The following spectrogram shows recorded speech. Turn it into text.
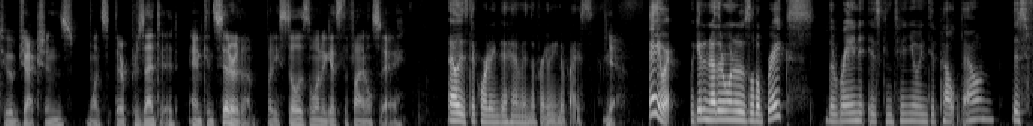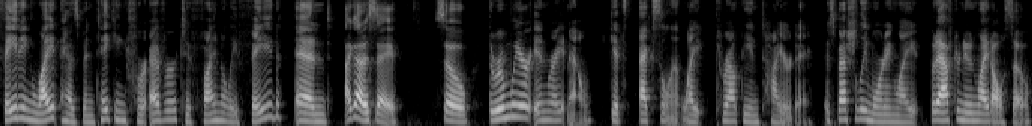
to objections once they're presented and consider them, but he still is the one who gets the final say. At least according to him in the framing device. Yeah. Anyway, we get another one of those little breaks. The rain is continuing to pelt down. This fading light has been taking forever to finally fade. And I gotta say, so the room we are in right now gets excellent light throughout the entire day, especially morning light, but afternoon light also.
